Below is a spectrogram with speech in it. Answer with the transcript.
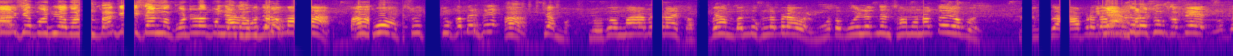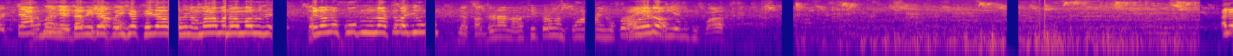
આવશે પાણી ઘોટડો પણ ના આવું પાપો, શું શું ખબર છે? હા. કે હું તો મારા બેટા ગભે આમ બંદૂક લબડાવલ હું તો બોલ્યો જ ને સામાન નતો રહ્યો બસ ને પૈસા ખાઈ જવા છે અમારામાં ના માલું છે. ઘણાનું કોકનું ના કરવા જેવું. કગણા નથી કરવાનું પાણી નું એનો. કરવાનું એ નથી પાડત. અલે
